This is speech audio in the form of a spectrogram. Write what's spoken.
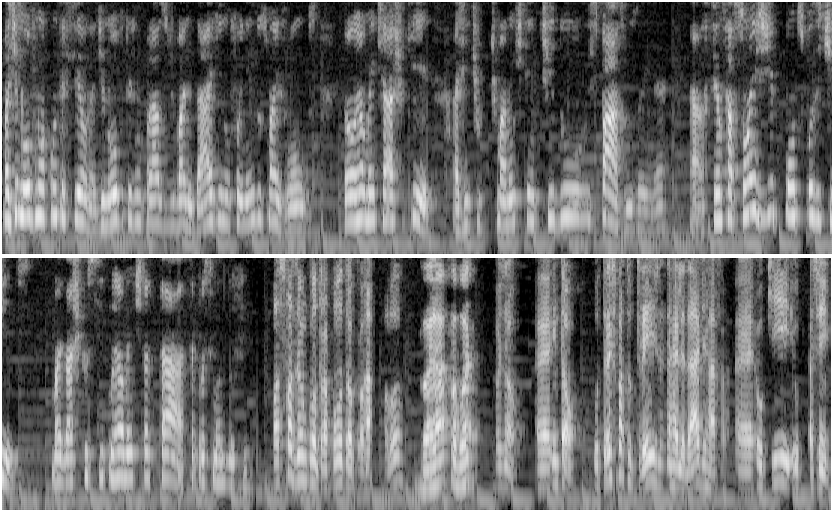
Mas de novo não aconteceu, né? De novo teve um prazo de validade e não foi nem dos mais longos. Então eu realmente acho que a gente ultimamente tem tido espasmos aí, né? Ah, sensações de pontos positivos, mas acho que o ciclo realmente está tá se aproximando do fim. Posso fazer um contraponto ao que o Rafa falou? Vai lá, por favor. Pois não. É, então, o 343, na realidade, Rafa, é o que, assim,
